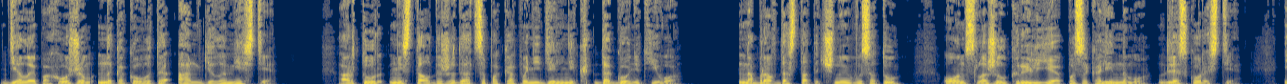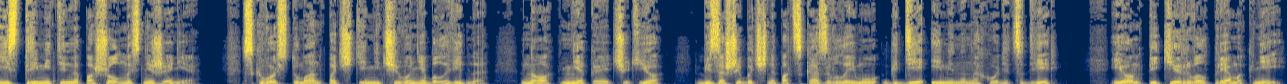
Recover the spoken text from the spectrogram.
делая похожим на какого-то ангела мести. Артур не стал дожидаться, пока понедельник догонит его. Набрав достаточную высоту, он сложил крылья по соколинному для скорости и стремительно пошел на снижение. Сквозь туман почти ничего не было видно, но некое чутье безошибочно подсказывало ему, где именно находится дверь, и он пикировал прямо к ней,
